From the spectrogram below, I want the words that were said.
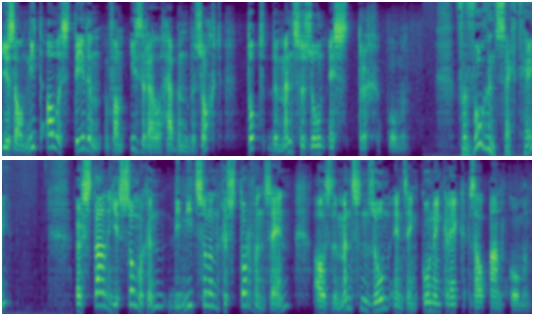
Je zal niet alle steden van Israël hebben bezocht tot de mensenzoon is teruggekomen. Vervolgens zegt hij: Er staan hier sommigen die niet zullen gestorven zijn als de mensenzoon in zijn koninkrijk zal aankomen.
